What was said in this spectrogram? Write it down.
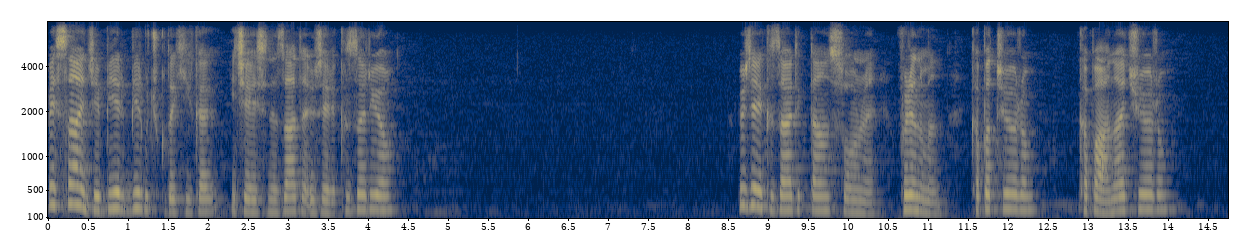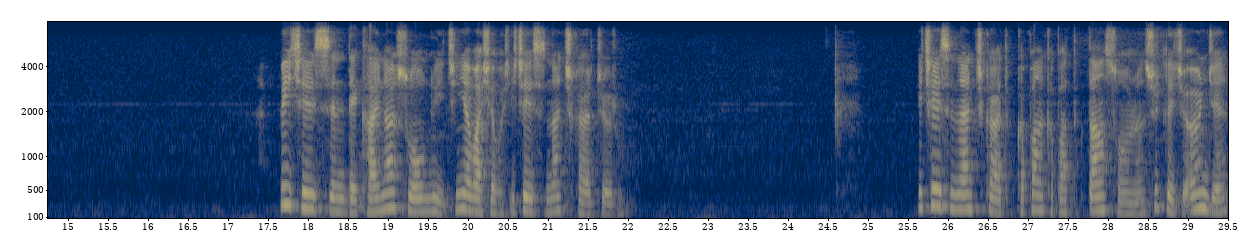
Ve sadece 1-1,5 dakika içerisinde zaten üzeri kızarıyor. Üzeri kızardıktan sonra fırınımın kapatıyorum. Kapağını açıyorum. Ve içerisinde kaynar su olduğu için yavaş yavaş içerisinden çıkartıyorum. İçerisinden çıkartıp kapağını kapattıktan sonra sütlacı önce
